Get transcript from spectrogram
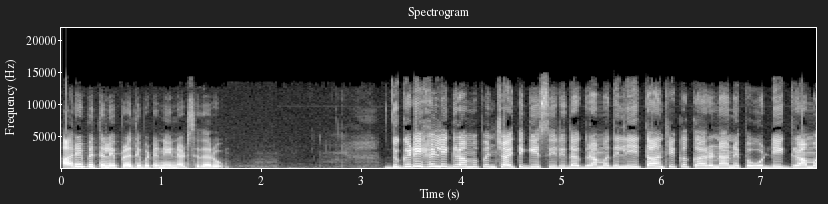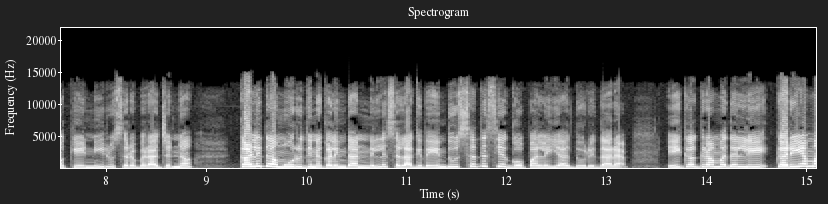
ಅರೆಬೆತ್ತಲೆ ಪ್ರತಿಭಟನೆ ನಡೆಸಿದರು. ದುಗಡಿಹಳ್ಳಿ ಗ್ರಾಮ ಪಂಚಾಯಿತಿಗೆ ಸೇರಿದ ಗ್ರಾಮದಲ್ಲಿ ತಾಂತ್ರಿಕ ಕಾರಣ ನೆಪವೊಡ್ಡಿ ಗ್ರಾಮಕ್ಕೆ ನೀರು ಸರಬರಾಜನ್ನ ಕಳೆದ ಮೂರು ದಿನಗಳಿಂದ ನಿಲ್ಲಿಸಲಾಗಿದೆ ಎಂದು ಸದಸ್ಯ ಗೋಪಾಲಯ್ಯ ದೂರಿದ್ದಾರೆ. ಈಗ ಗ್ರಾಮದಲ್ಲಿ ಕರಿಯಮ್ಮ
